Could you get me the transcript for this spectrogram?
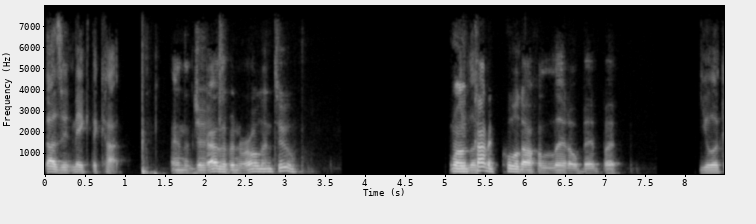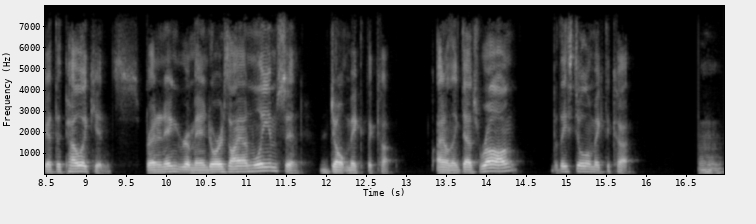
doesn't make the cut. And the Jazz have been rolling too. Well, kind of cooled off a little bit, but You look at the Pelicans, Brandon Ingram and or Zion Williamson don't make the cut. I don't think that's wrong, but they still don't make the cut. mhm.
